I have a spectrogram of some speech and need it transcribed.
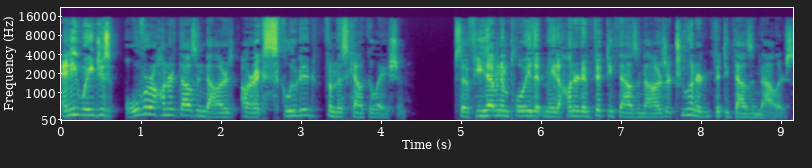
Any wages over $100,000 are excluded from this calculation. So if you have an employee that made $150,000 or $250,000,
